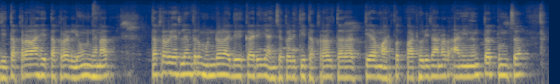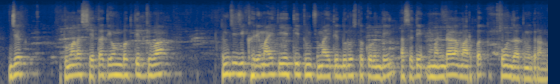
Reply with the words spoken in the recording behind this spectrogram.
जी तक्रार आहे तक्रार लिहून घेणार. तक्रार घेतल्यानंतर मंडळ अधिकारी यांच्याकडे ती तक्रार तलाट्यामार्फत पाठवली जाणार आणि नंतर तुमचं जे तुम्हाला शेतात येऊन बघतील किंवा तुमची जी खरी माहिती आहे ती तुमची माहिती दुरुस्त करून देईल असं ते मंडळामार्फत होऊन जातं मित्रांनो.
